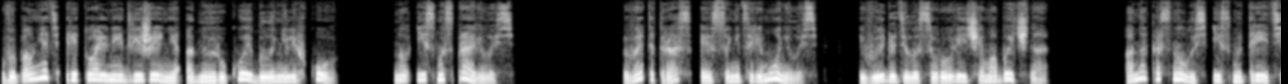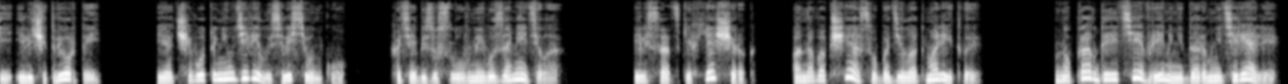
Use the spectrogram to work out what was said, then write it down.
Выполнять ритуальные движения одной рукой было нелегко, но Исма справилась. В этот раз Эсса не церемонилась и выглядела суровее, чем обычно. Она коснулась Исмы третьей или четвертой и от чего то не удивилась лисенку, хотя, безусловно, его заметила. Ильсадских ящерок она вообще освободила от молитвы. Но, правда, и те времени даром не теряли.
